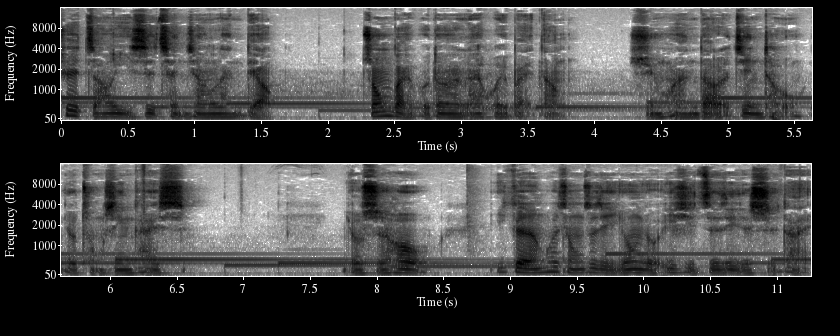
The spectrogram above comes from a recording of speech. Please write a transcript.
却早已是陈腔滥调，钟摆不断的来回摆荡，循环到了尽头又重新开始。有时候，一个人会从自己拥有一席之地的时代，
